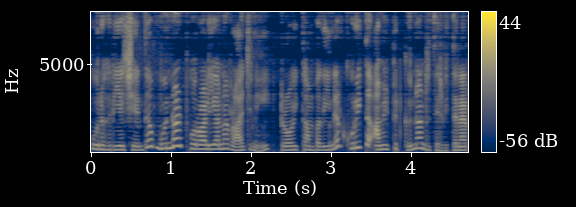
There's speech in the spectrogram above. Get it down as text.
பூநகரியைச் சேர்ந்த முன்னாள் போராளியான ராஜினி ட்ரோய் தம்பதியினர் குறித்த அமைப்பிற்கு நன்றி தெரிவித்தனர்.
